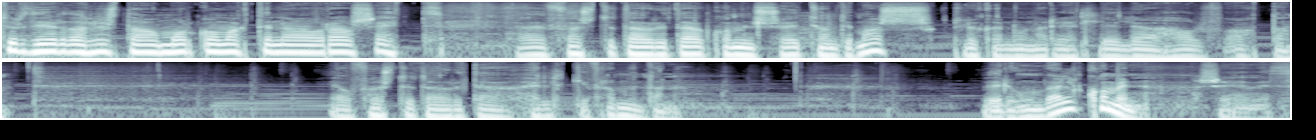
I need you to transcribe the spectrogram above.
Aftur því er það að hlusta á morgunvaktina á rás 1. Það er förstu dagur í dag komin 17. mars, klukka núna réttliðlega hálf 8. Já, förstu dagur í dag helgi framöndan. Við erum velkomin, segjum við.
